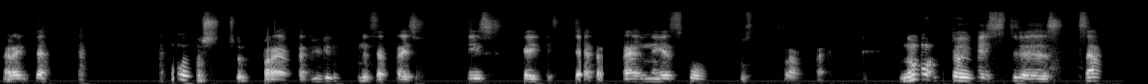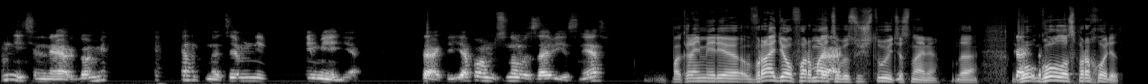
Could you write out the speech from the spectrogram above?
ради того, чтобы продвинуть российское театральное искусство. Ну, то есть э, сомнительный аргумент, но тем не менее. Так, я, по-моему, снова завис, нет? По крайней мере, в радиоформате да. вы существуете с нами, да. Голос проходит.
